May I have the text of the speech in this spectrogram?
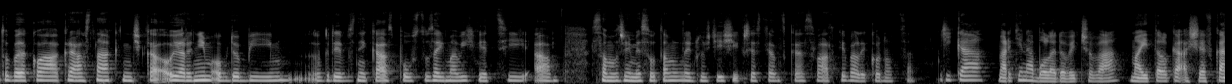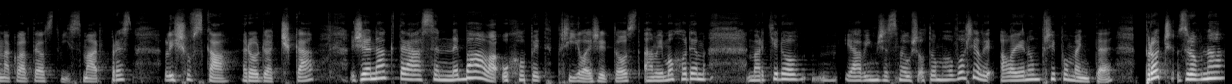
to bude taková krásná knížka o jarním období, kdy vzniká spoustu zajímavých věcí a samozřejmě jsou tam nejdůležitější křesťanské svátky Velikonoce. Říká Martina Boledovičová, majitelka a šéfka nakladatelství Smart Press, lišovská rodačka, žena, která se nebála uchopit příležitost. A mimochodem, Martino, já vím, že jsme už o tom hovořili, ale jenom připomeňte, proč zrovna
